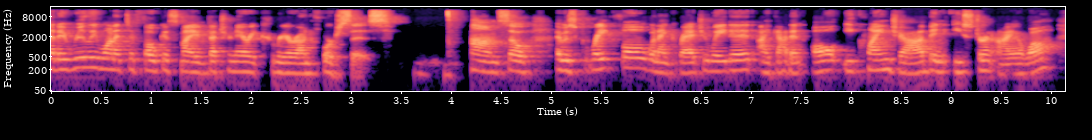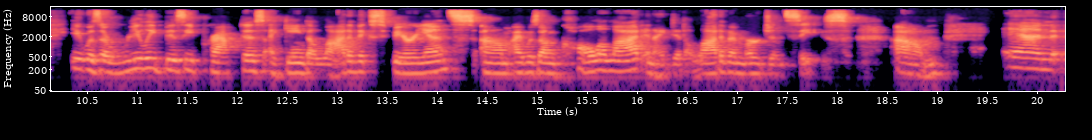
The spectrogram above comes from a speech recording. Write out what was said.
that I really wanted to focus my veterinary career on horses. Um, so I was grateful when I graduated. I got an all equine job in Eastern Iowa. It was a really busy practice. I gained a lot of experience. Um, I was on call a lot and I did a lot of emergencies. Um, and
